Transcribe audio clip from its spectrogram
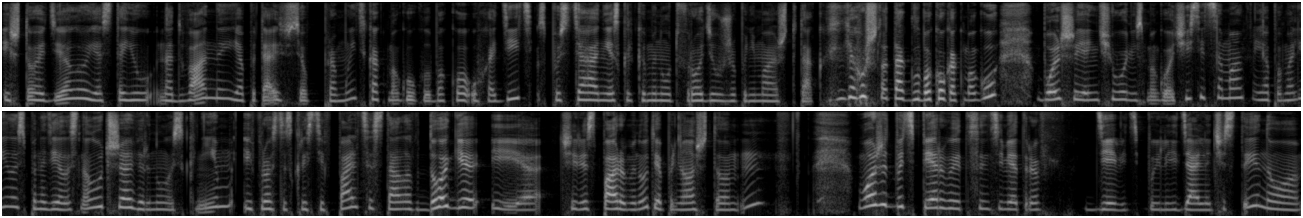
И что я делаю? Я стою над ванной, я пытаюсь все промыть, как могу, глубоко уходить. Спустя несколько минут вроде уже понимаю, что так, я ушла так глубоко, как могу, больше я ничего не смогу могу очистить сама. Я помолилась, понадеялась на лучшее, вернулась к ним и просто скрестив пальцы стала в доге, и через пару минут я поняла, что м-м, может быть первые сантиметров 9 были идеально чисты, но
